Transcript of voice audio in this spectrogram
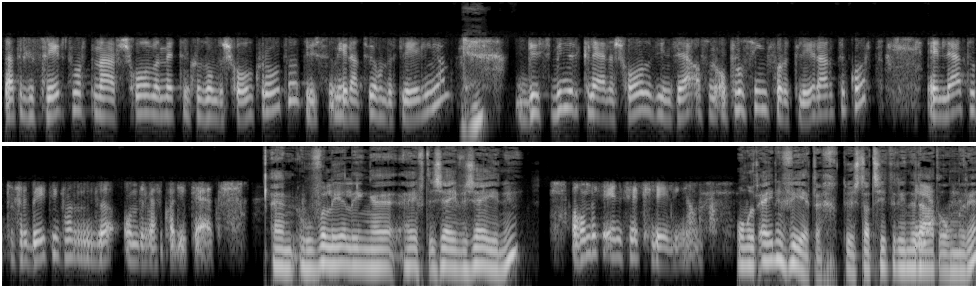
Dat er gestreefd wordt naar scholen met een gezonde schoolgrootte, dus meer dan 200 leerlingen. Mm Dus minder kleine scholen zien zij als een oplossing voor het leraartekort. En leidt tot de verbetering van de onderwijskwaliteit. En hoeveel leerlingen heeft de Zeven Zeeën nu? 141 leerlingen. 141, dus dat zit er inderdaad ja. onder. Hè?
